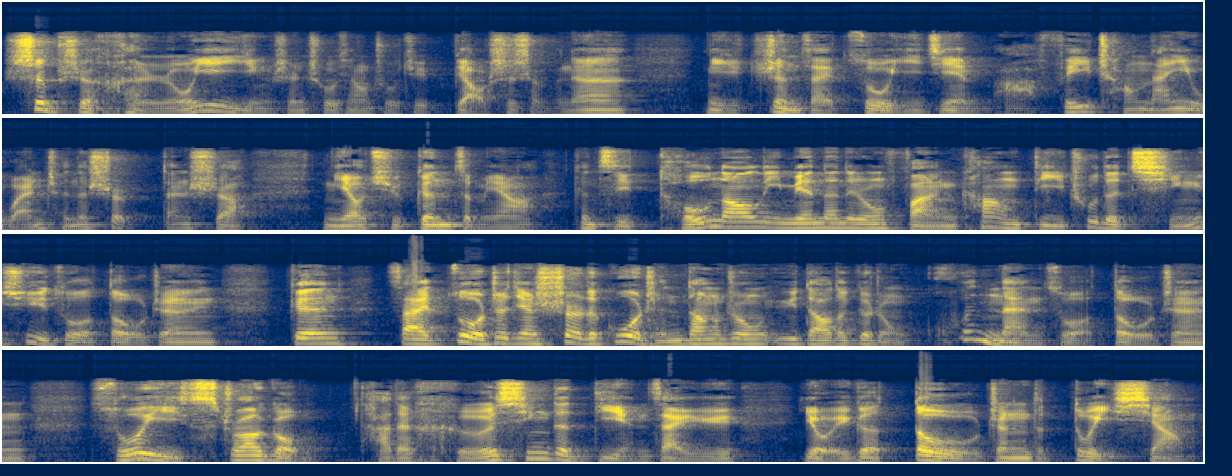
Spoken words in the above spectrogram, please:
是不是很容易引申抽象出去，表示什么呢？你正在做一件啊非常难以完成的事儿，但是啊，你要去跟怎么样啊，跟自己头脑里面的那种反抗、抵触的情绪做斗争，跟在做这件事儿的过程当中遇到的各种困难做斗争。所以，struggle 它的核心的点在于有一个斗争的对象。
